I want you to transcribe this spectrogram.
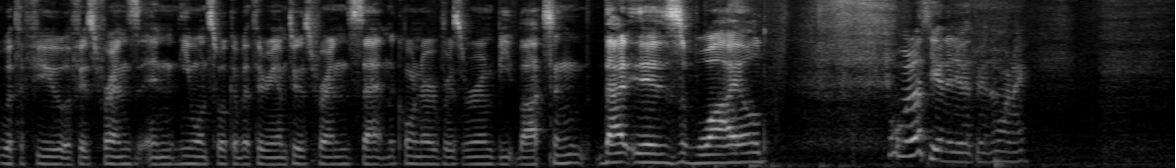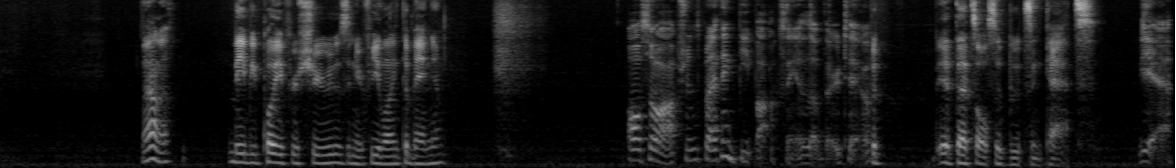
with a few of his friends, and he once woke up at 3 a.m. to his friends sat in the corner of his room beatboxing. That is wild. Well, what else are you gonna do at three in the morning? I don't know. Maybe play for shoes and your feline companion. Also options, but I think beatboxing is up there too. But- It, that's also boots and cats. yeah.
